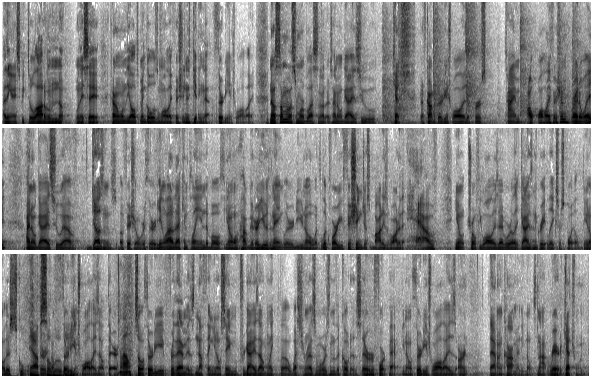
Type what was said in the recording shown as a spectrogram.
I think I speak to a lot of them when they say kind of one of the ultimate goals in walleye fishing is getting that 30 inch walleye. Now, some of us are more blessed than others. I know guys who catch, have caught a 30 inch walleye the first time out walleye fishing right away. I know guys who have dozens of fish over 30, and a lot of that can play into both, you know, how good are you as an angler? Do you know what to look for? Are you fishing just bodies of water that have, you know, trophy walleyes everywhere? Like guys in the Great Lakes are spoiled. You know, there's schools Absolutely. of 30 inch walleyes out there. Wow. So 38 for them is nothing. You know, same for guys out in like the western reservoirs in the Dakotas or Fort Peck. You know, 30 inch walleyes aren't that uncommon. You know, it's not rare to catch one.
